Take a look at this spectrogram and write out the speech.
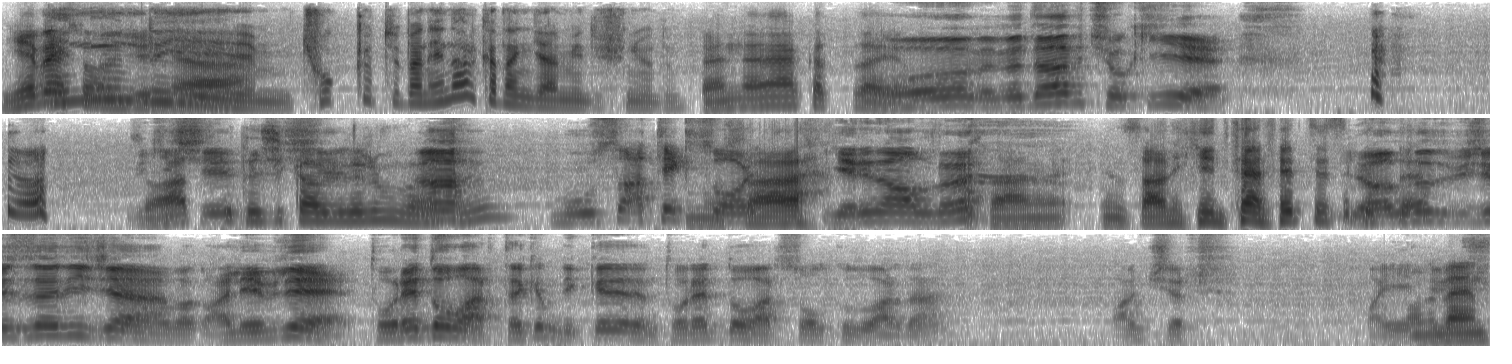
Niye ben En sonuncuyum ya? öndeyim. Çok kötü. Ben en arkadan gelmeyi düşünüyordum. Ben de ne arkadayım? Oo Mehmet abi çok iyi. Ya. Bir Suat kişi hamlelerim vardı. Musa Teksoy Musa yerini aldı. yani insan interneti sıkıntı. Yalnız bir şey söyleyeceğim. Bak alevli. Toredo var. Takım dikkat edin. Toredo var sol kulvarda. Puncher. Bay Onu 53. ben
